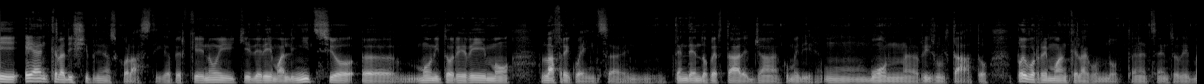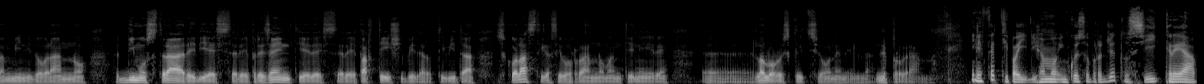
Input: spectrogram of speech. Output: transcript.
e, e, anche la disciplina scolastica, perché noi chiederemo all'inizio, eh, monitoreremo la frequenza, tendendo per tale già dire, un buon risultato. Poi vorremmo anche la condotta, nel senso che i bambini dovranno dimostrare di essere presenti ed essere partecipi dell'attività scolastica se vorranno mantenere eh, la loro iscrizione nel, nel, programma. In effetti poi diciamo, in questo progetto si crea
